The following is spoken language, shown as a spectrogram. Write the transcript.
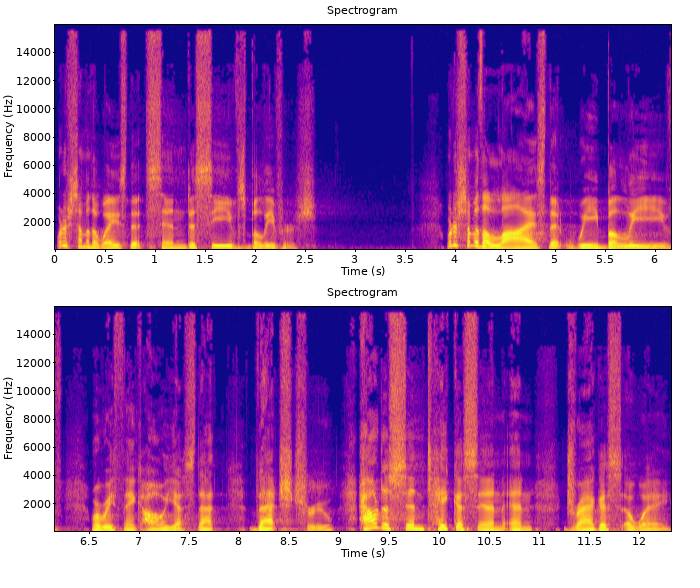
What are some of the ways that sin deceives believers? What are some of the lies that we believe where we think, oh, yes, that, that's true? How does sin take us in and drag us away?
